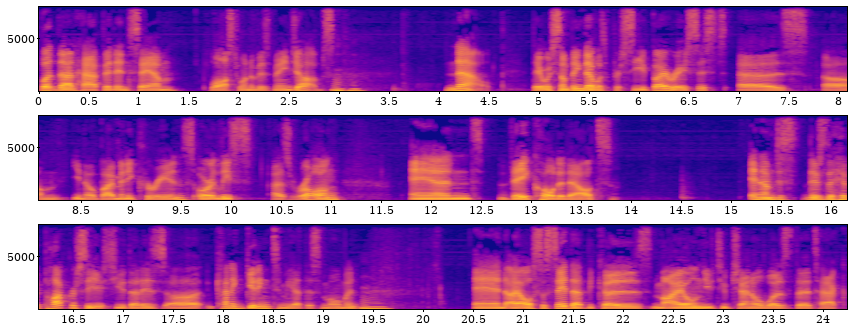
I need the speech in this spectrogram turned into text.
but that happened, and Sam lost one of his main jobs. Now, there was something that was perceived by racists as, um, you know, by many Koreans, or at least as wrong, and they called it out. And I'm just there's the hypocrisy issue that is uh, kind of getting to me at this moment. And I also say that because my own YouTube channel was the attack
